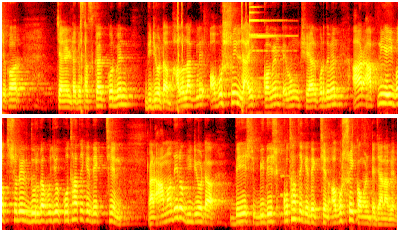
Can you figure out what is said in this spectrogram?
শেখর চ্যানেলটাকে সাবস্ক্রাইব করবেন। ভিডিওটা ভালো লাগলে অবশ্যই লাইক, কমেন্ট এবং শেয়ার করে দেবেন। আর আপনি এই বৎসরের দুর্গাপুজো কোথা থেকে দেখছেন? আর আমাদেরও ভিডিওটা দেশ, বিদেশ কোথা থেকে দেখছেন? অবশ্যই কমেন্টে জানাবেন।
